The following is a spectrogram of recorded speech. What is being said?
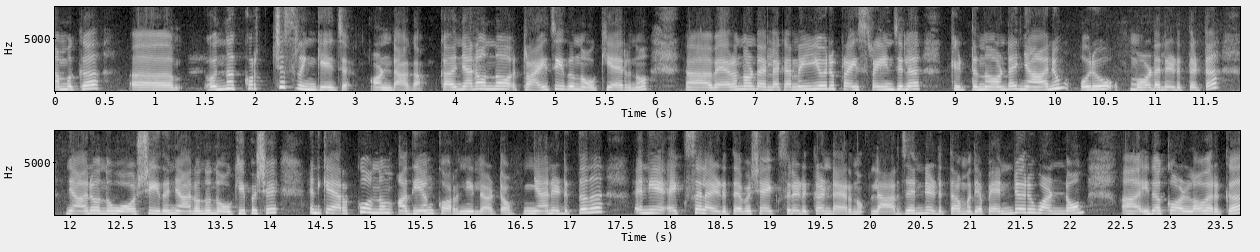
നമുക്ക് ഒന്ന് കുറച്ച് ശ്രിങ്കേജ് ഉണ്ടാകാം. ഞാനൊന്ന് ട്രൈ ചെയ്ത് നോക്കിയായിരുന്നു. വേറെ ഒന്നും കൊണ്ടല്ല കാരണം ഈ ഒരു പ്രൈസ് റേഞ്ചിൽ കിട്ടുന്നതുകൊണ്ട് ഞാനും ഒരു മോഡൽ എടുത്തിട്ട് ഞാനും ഒന്ന് വാഷ് ചെയ്ത് ഞാനൊന്ന് നോക്കി. പക്ഷേ എനിക്ക് ഇറക്കമൊന്നും അധികം കുറഞ്ഞില്ല കേട്ടോ. ഞാൻ എടുത്തത് ഇനി എക്സൽ എടുത്തത് പക്ഷേ എക്സൽ എടുക്കണ്ടായിരുന്നു. ലാർജ് തന്നെ എടുത്താൽ മതി. അപ്പോൾ എന്റെ ഒരു വണ്ണവും ഇതൊക്കെ ഉള്ളവർക്ക്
